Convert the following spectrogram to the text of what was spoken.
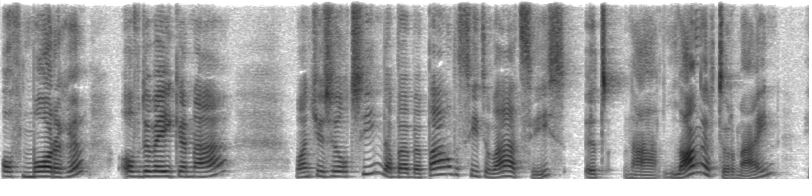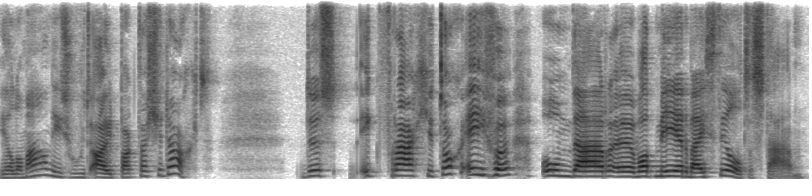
of morgen, of de week erna? Want je zult zien dat bij bepaalde situaties het na langer termijn helemaal niet zo goed uitpakt als je dacht. Dus ik vraag je toch even om daar uh, wat meer bij stil te staan.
